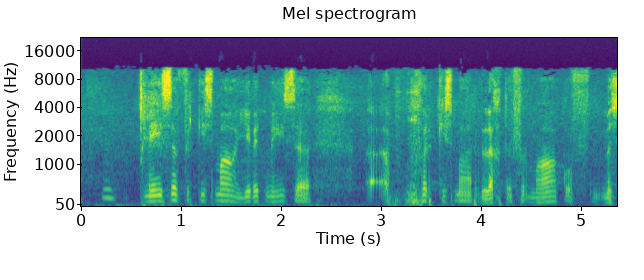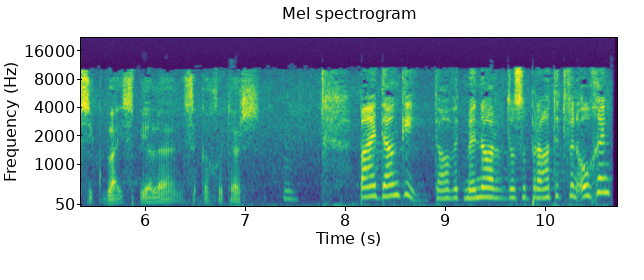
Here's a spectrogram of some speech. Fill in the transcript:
Mense verkies maar, jy weet mense uh, verkies maar ligte vermaak of musiek bly speel en sulke goeters. Baie dankie, David Minnar wat ons gepraat het vanoggend.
